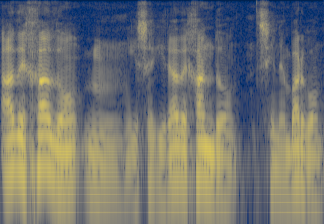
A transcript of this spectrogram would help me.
ha dejado, mm, y seguirá dejando, sin embargo,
